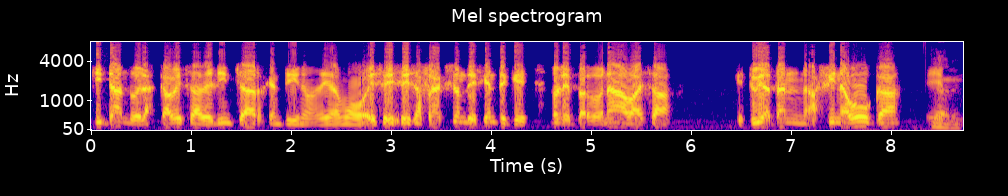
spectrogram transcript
quitando de las cabezas del hincha argentino, digamos, ese- esa fracción de gente que no le perdonaba, esa que estuviera tan afín a boca, eh,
